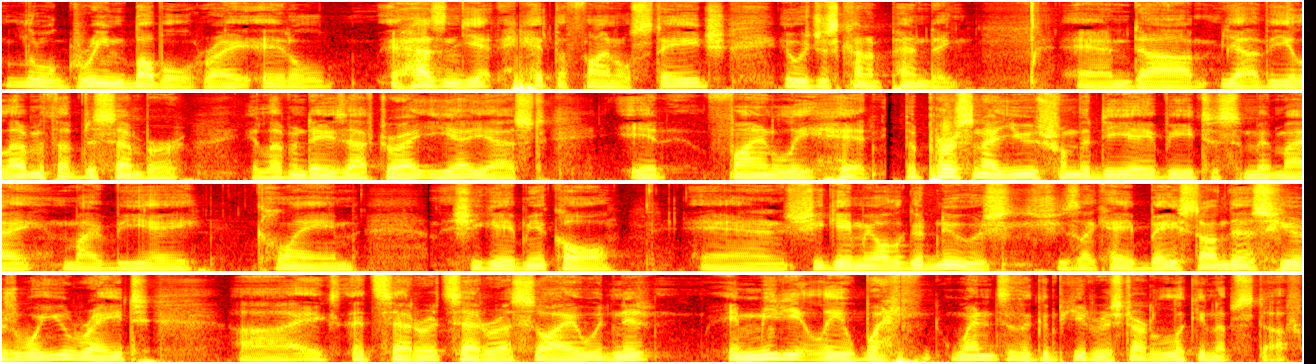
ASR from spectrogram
little green bubble, right? It'll it hasn't yet hit the final stage. It was just kind of pending. And um, yeah, the 11th of December, 11 days after I EASed, it finally hit. The person I used from the DAV to submit my my VA claim she gave me a call and she gave me all the good news. She's like, hey, based on this, here's what you rate, uh, et cetera, et cetera. So I would immediately went went into the computer and started looking up stuff,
